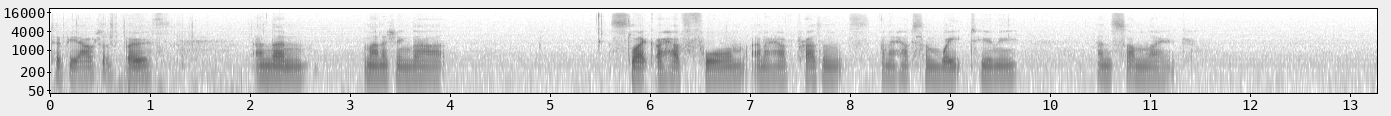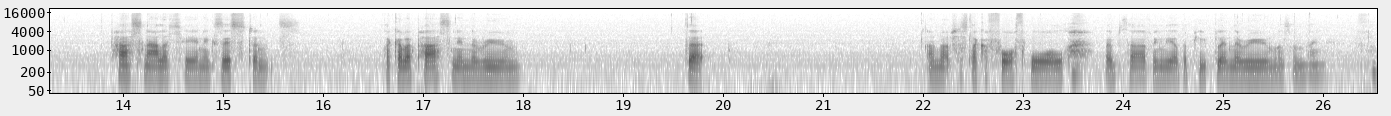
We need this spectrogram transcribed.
to be out of both, and then managing that it's like I have form and I have presence and I have some weight to me and some like personality and existence. Like I'm a person in the room that I'm not just like a fourth wall observing the other people in the room or something.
